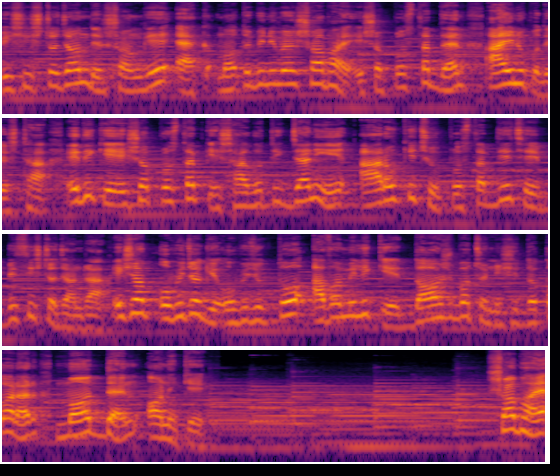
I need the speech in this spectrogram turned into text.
বিশিষ্টজনদের সঙ্গে এক মতবিনিময় সভায় এসব প্রস্তাব দেন আইন উপদেষ্টা। এদিকে এসব প্রস্তাবকে স্বাগতিক জানিয়ে আরও কিছু প্রস্তাব দিয়েছে বিশিষ্টজনরা। এসব অভিযোগে অভিযুক্ত আওয়ামী লীগকে দশ বছর নিষিদ্ধ করার মত দেন অনেকে। সভায়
